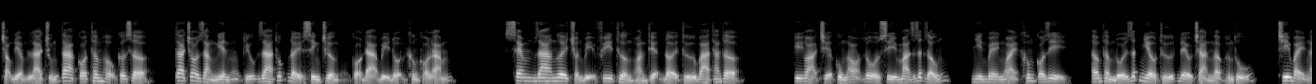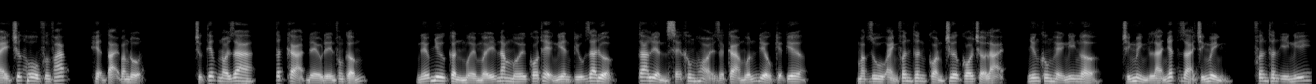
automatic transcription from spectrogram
trọng điểm là chúng ta có thâm hậu cơ sở, ta cho rằng nghiên cứu ra thúc đẩy sinh trưởng cỏ đã bị độn không khó lắm. Xem ra ngươi chuẩn bị phi thường hoàn thiện đời thứ ba than thở. Kỳ họa trịa cùng họ rồ xì ma rất giống, nhìn bề ngoài không có gì, âm thầm đối rất nhiều thứ đều tràn ngập hứng thú. Chi bảy ngày trước hô phương pháp, hiện tại băng đột trực tiếp nói ra, tất cả đều đến phong cấm nếu như cần mười mấy năm mới có thể nghiên cứu ra được, ta liền sẽ không hỏi giải cả muốn điều kiện kia. Mặc dù ảnh phân thân còn chưa có trở lại, nhưng không hề nghi ngờ, chính mình là nhất giải chính mình, phân thân ý nghĩ,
